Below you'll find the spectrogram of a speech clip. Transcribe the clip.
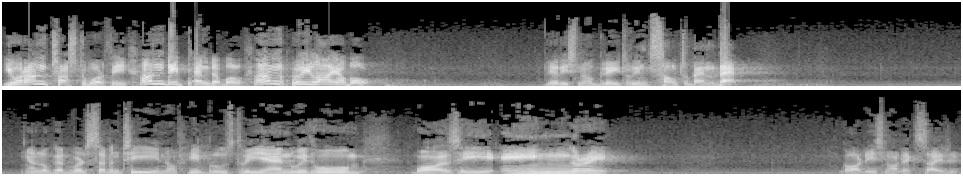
You are untrustworthy, undependable, unreliable. There is no greater insult than that. And look at verse 17 of Hebrews 3 and with whom was he angry? God is not excited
